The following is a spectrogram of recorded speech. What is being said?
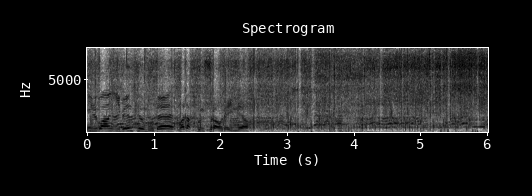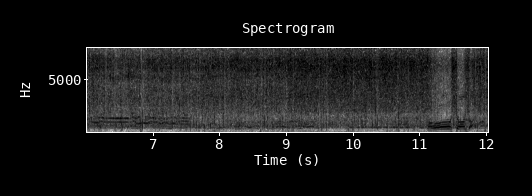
일광 이벤트 무대 바닥 분수라고 되어 있네요. 어, 시원하다.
